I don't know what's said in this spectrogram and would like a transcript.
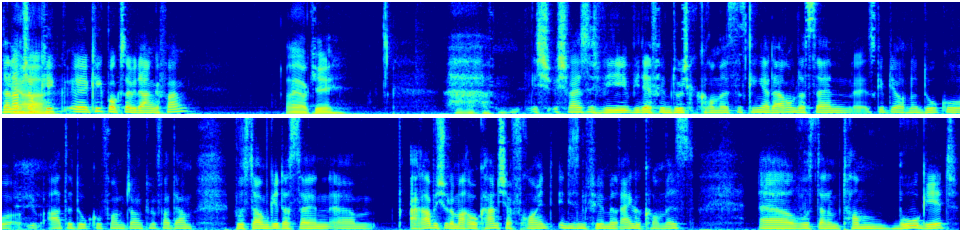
Dann habe ich Ja. auch Kick, äh, Kickboxer wieder angefangen. ah, ja, okay. Ich, ich weiß nicht, wie, wie der Film durchgekommen ist. Es ging ja darum, dass sein, es gibt ja auch eine Doku, Arte-Doku von Jean-Claude Van Damme, wo es darum geht, dass sein ähm, arabisch- oder marokkanischer Freund in diesen Film mit reingekommen ist, äh, wo es dann um Tom Bo geht,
